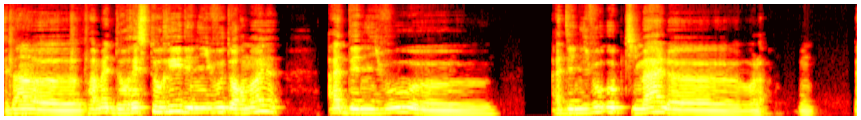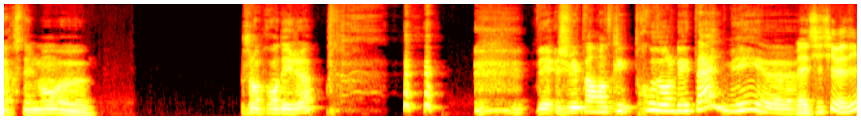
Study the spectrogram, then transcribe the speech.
eh ben, permettre de restaurer des niveaux d'hormones à des niveaux à des niveaux optimales. voilà. Bon, personnellement, j'en prends déjà. mais je vais pas rentrer trop dans le détail, mais. bah si si, vas-y.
